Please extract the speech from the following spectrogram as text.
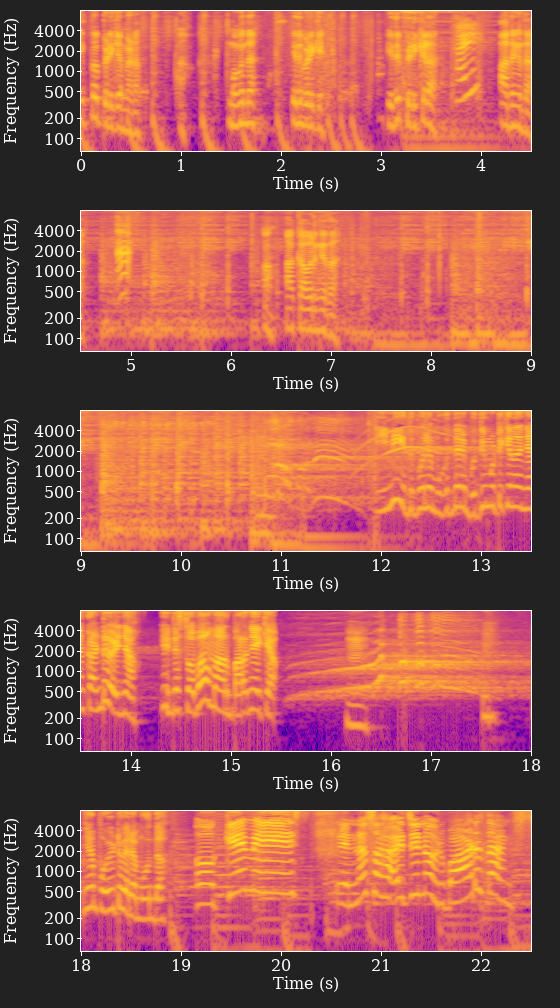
ഇപ്പൊ പിടിക്കാം മാഡം. മുകുന്ദ ഇത് പിടിക്ക. ഇത് പിടിക്കടാ. ഹൈ. അതിങ്ങതാ ആ. കവറിങ്ങതാ ഇതുപോലെ മുകുന്ദനെ ബുദ്ധിമുട്ടിക്കുന്നത് ഞാൻ കണ്ടു കഴിഞ്ഞാ എന്റെ സ്വഭാവം മാറും പറഞ്ഞേക്കാം. ഞാൻ പോയിട്ട് വരാം മൂന്ത ഓക്കേ മിസ്. എന്നെ സഹായിച്ചതിന് ഒരുപാട് താങ്ക്സ്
